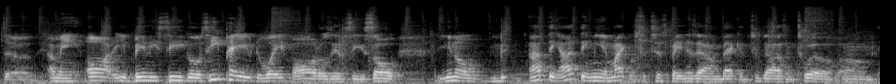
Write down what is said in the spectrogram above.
the I mean, all the Benny Siegels. He paved the way for all those MCs. So you know, I think I think me and Mike was anticipating this album back in 2012. Um,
